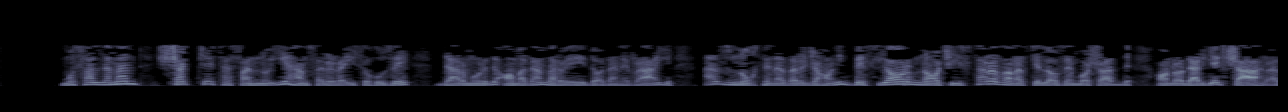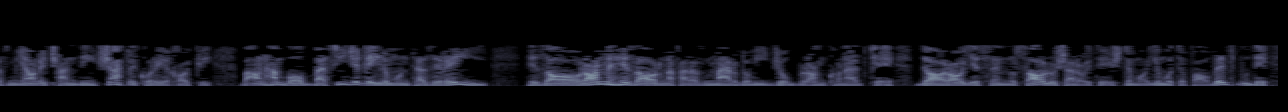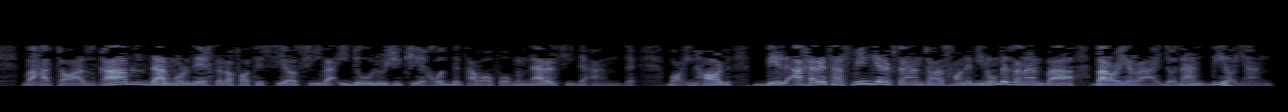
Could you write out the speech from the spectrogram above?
مسلما شک تصنعی همسر رئیس حوزه در مورد آمدن برای دادن رأی از نقطه نظر جهانی بسیار ناچیزتر از آن است که لازم باشد. آن را در یک شهر از میان چندین شهر کره خاکی و آن هم با بسیج غیرمنتظرهای هزاران هزار نفر از مردمی جبران کند که دارای سن و سال و شرایط اجتماعی متفاوت بوده و حتی از قبل در مورد اختلافات سیاسی و ایدئولوژیکی خود به توافق نرسیده اند با این حال بالاخره تصمیم گرفتند تا از خانه بیرون بزنند و برای رأی دادن بیایند.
